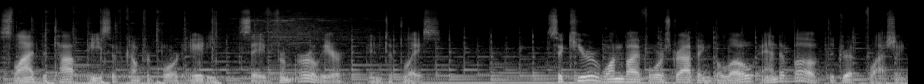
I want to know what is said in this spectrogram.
Slide the top piece of Comfortboard 80, saved from earlier, into place. Secure 1x4 strapping below and above the drip flashing.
